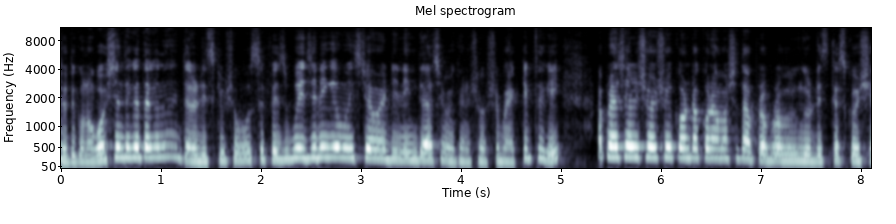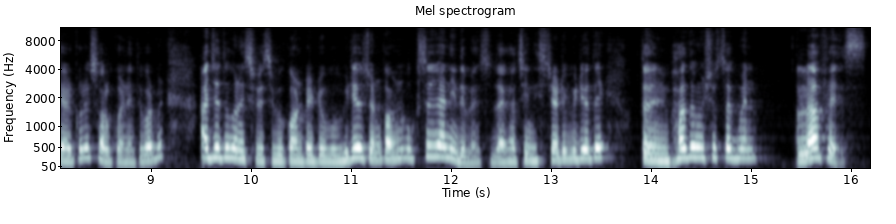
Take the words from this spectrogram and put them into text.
যদি কোনো কোয়েশ্চেন থেকে থাকে, তাহলে ডিসক্রিপশন বক্সে ফেসবুক পেজে লিঙ্ক এবং ইনস্টাগ্রাম আইডি লিঙ্ক দেওয়া আছে, আমি এখানে সবসময় অ্যাক্টিভ থাকি। আপনারা চাইলে সরাসরি কন্ট্যাক্ট করে আমার সাথে আপনার প্রবলেমগুলো ডিসকাস করে শেয়ার করে সলভ করে নিতে পারবেন। আর যতক্ষণ কোনো স্পেসিফিক কন্টেন্ট উপর ভিডিও চান কমেন্ট বক্সে জানিয়ে দেবেন। দেখাচ্ছি নেক্সট ভিডিওতে তো। ভালো থাকবেন, সুস্থ থাকবেন। আল্লাহ হাফেজ।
